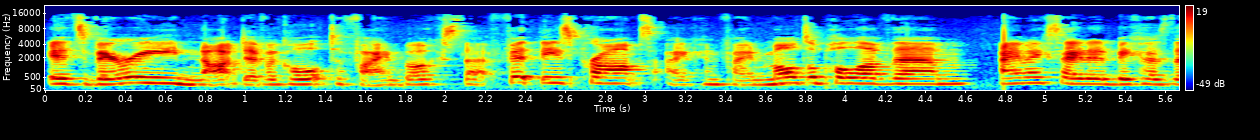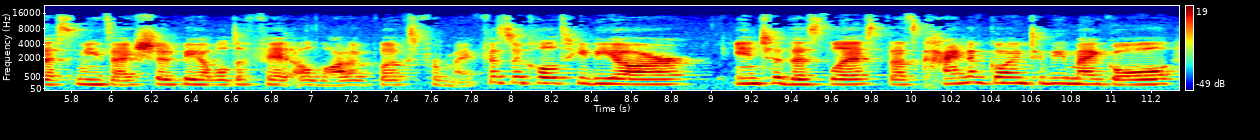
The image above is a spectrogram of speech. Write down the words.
It's very not difficult to find books that fit these prompts. I can find multiple of them. I'm excited because this means I should be able to fit a lot of books from my physical TBR into this list. That's kind of going to be my goal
